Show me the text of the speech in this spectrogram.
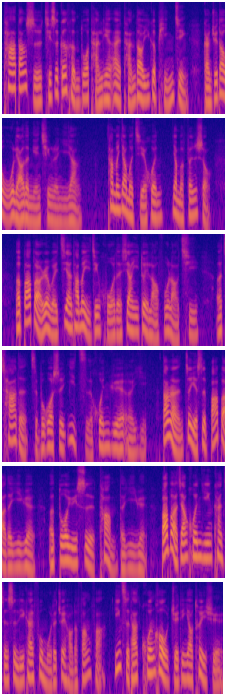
她当时其实跟很多谈恋爱谈到一个瓶颈、感觉到无聊的年轻人一样，他们要么结婚，要么分手。而巴布尔认为，既然他们已经活得像一对老夫老妻，而差的只不过是一纸婚约而已。当然，这也是巴布尔的意愿，而多于是 Tom 的意愿。巴布尔将婚姻看成是离开父母的最好的方法，因此他婚后决定要退学，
